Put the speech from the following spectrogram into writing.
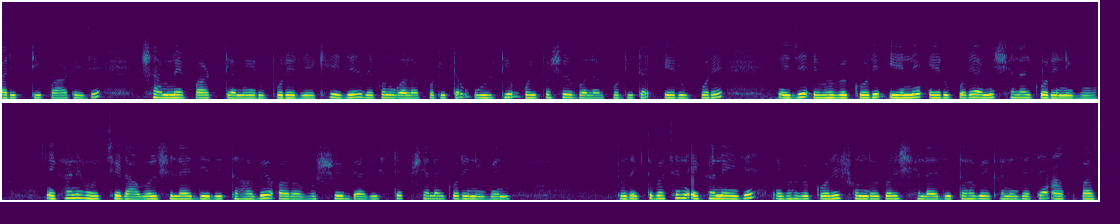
আরেকটি পার্ট এই যে সামনের পার্টটি আমি এর উপরে রেখে, এই যে দেখুন গলার পটিটা উল্টে ওই পাশের গলার পটিটা এর উপরে, এই যে এভাবে করে এনে এর উপরে আমি সেলাই করে নিব। এখানে হচ্ছে ডাবল সেলাই দিয়ে দিতে হবে, আর অবশ্যই ব্যাগ স্টেপ সেলাই করে নেবেন। তো দেখতে পাচ্ছেন, এখানে এই যে এভাবে করে সুন্দর করে সেলাই দিতে হবে এখানে যাতে আঁকপাস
